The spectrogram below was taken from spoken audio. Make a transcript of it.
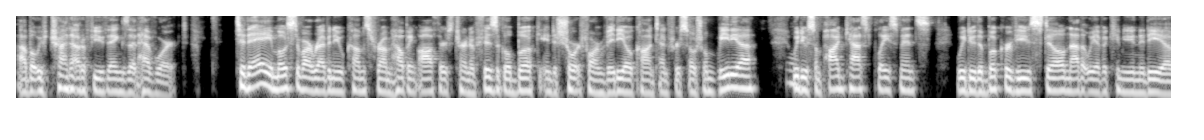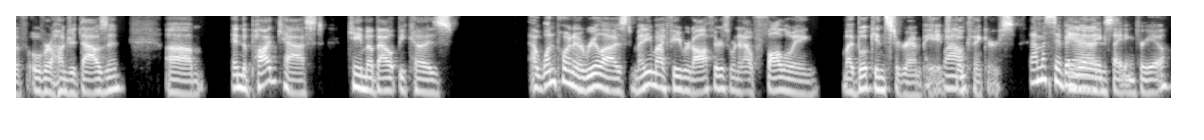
uh, but we've tried out a few things that have worked. Today, most of our revenue comes from helping authors turn a physical book into short form video content for social media. We do some podcast placements. We do the book reviews still now that we have a community of over 100,000. Um, and the podcast came about because at one point I realized many of my favorite authors were now following my book Instagram page, wow. Book Thinkers. That must have been and, really exciting for you.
